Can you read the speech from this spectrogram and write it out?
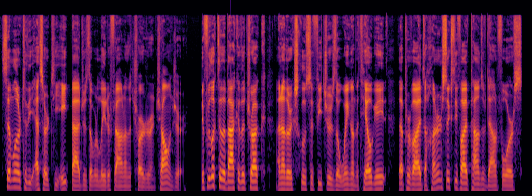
similar to the SRT8 badges that were later found on the Charger and Challenger. If we look to the back of the truck, another exclusive feature is the wing on the tailgate that provides 165 pounds of downforce,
